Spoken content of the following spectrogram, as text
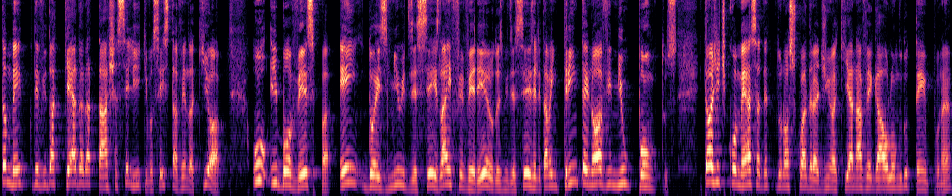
também devido à queda da taxa Selic. Você está vendo aqui, ó, o Ibovespa em 2016, lá em fevereiro de 2016, ele estava em 39 mil pontos. Então a gente começa dentro do nosso quadradinho aqui a navegar ao longo do tempo, né?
